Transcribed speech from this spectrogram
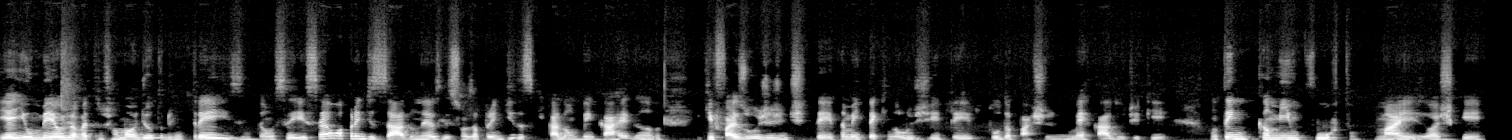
E aí o meu já vai transformar o de outro em 3. Então isso, isso é o aprendizado, né? As lições aprendidas que cada um vem carregando e que faz hoje a gente ter também tecnologia, ter toda a parte do mercado de que não tem caminho curto, mas eu acho que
